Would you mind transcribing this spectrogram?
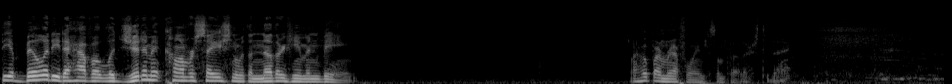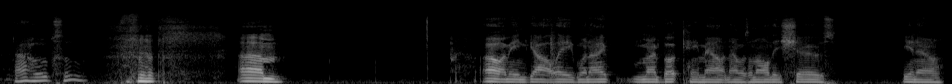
the ability to have a legitimate conversation with another human being. I hope I'm ruffling some feathers today. I hope so. um, oh, I mean, golly, when I my book came out and I was on all these shows, you know,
